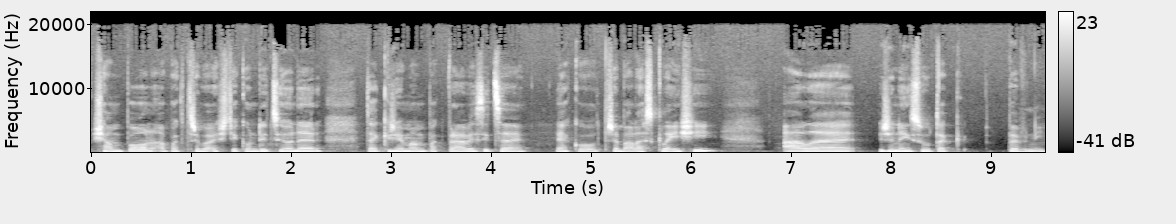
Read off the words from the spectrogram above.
šampon a pak třeba ještě kondicionér, takže mám pak právě sice jako třeba lesklejší, ale že nejsou tak pevný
